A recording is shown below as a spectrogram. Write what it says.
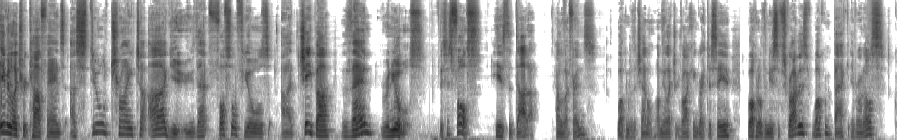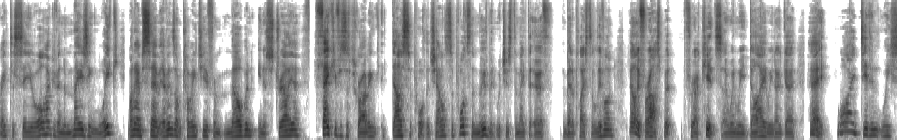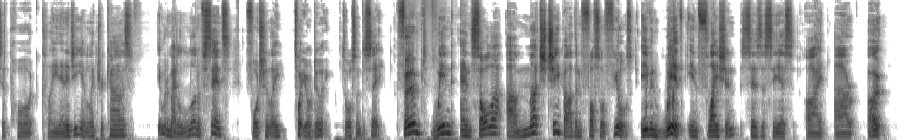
Even electric car fans are still trying to argue that fossil fuels are cheaper than renewables. This is false. Here's the data. Hello, my friends. Welcome to the channel. I'm the Electric Viking. Great to see you. Welcome to all the new subscribers. Welcome back, everyone else. Great to see you all. Hope you've had an amazing week. My name's Sam Evans. I'm coming to you from Melbourne in Australia. Thank you for subscribing. It does support the channel, supports the movement, which is to make the earth a better place to live on, not only for us, but for our kids. So when we die, we don't go, hey, why didn't we support clean energy and electric cars? It would have made a lot of sense. Fortunately, it's what you're doing. It's awesome to see. Firmed wind and solar are much cheaper than fossil fuels, even with inflation, says the CSIRO.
